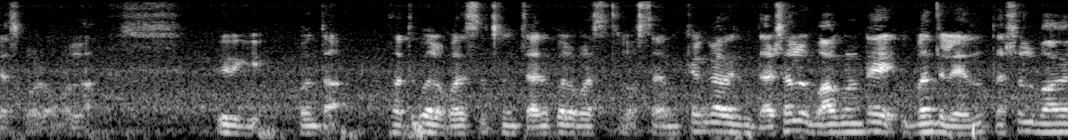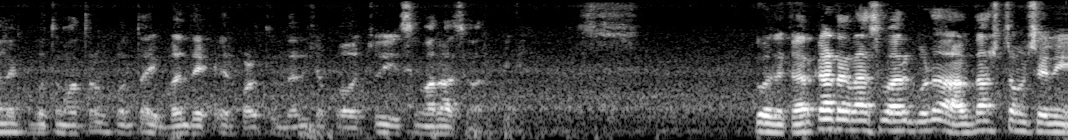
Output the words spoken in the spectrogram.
చేసుకోవడం వల్ల వీరికి కొంత ప్రతికూల పరిస్థితుల నుంచి అనుకూల పరిస్థితులు వస్తాయి. ముఖ్యంగా వీరికి దశలు బాగుంటే ఇబ్బంది లేదు. దశలు బాగాలేకపోతే మాత్రం కొంత ఇబ్బంది ఏర్పడుతుందని చెప్పవచ్చు ఈ సింహరాశి వారికి. కర్కాటక రాశి వారికి కూడా అర్ధాష్టమ శని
